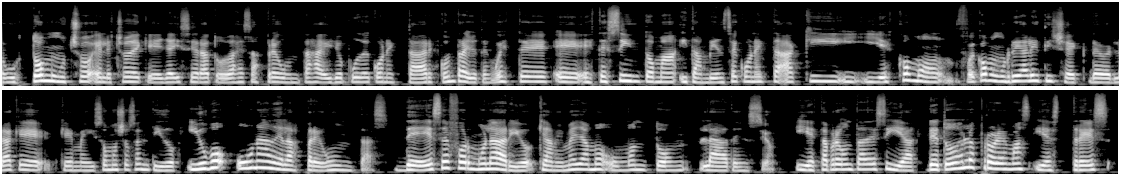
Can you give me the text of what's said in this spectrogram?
gustó mucho el hecho de que ella hiciera todas esas preguntas. Ahí yo pude conectar contra yo tengo este, eh, este síntoma y también se conecta aquí y, y es como, fue como como un reality check, de verdad que, que me hizo mucho sentido. Y hubo una de las preguntas de ese formulario que a mí me llamó un montón la atención. Y esta pregunta decía, de todos los problemas y estrés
